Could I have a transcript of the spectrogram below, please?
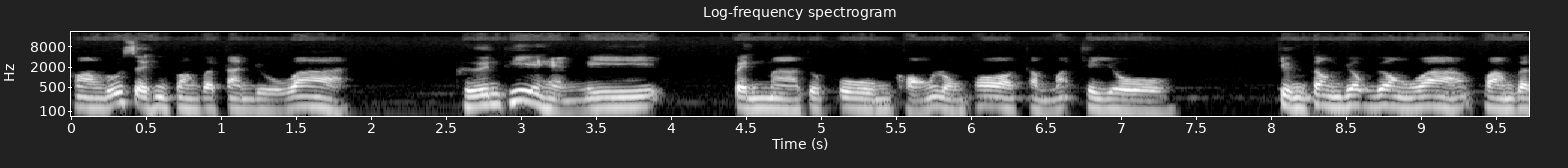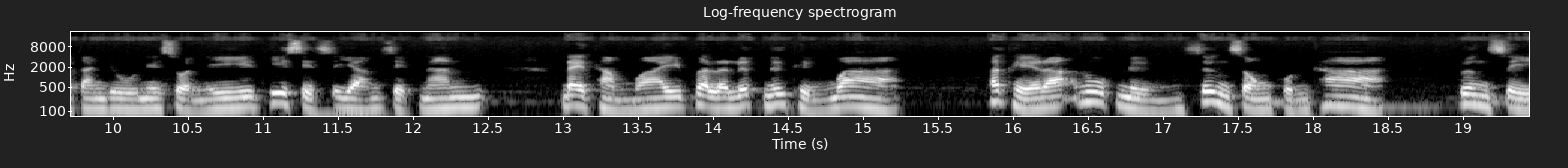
ความรู้สึกถึงความกตัญญูว่า พื้นที่แห่งนี้เป็นมาตุภูมิของหลวงพ่อธรรมชโย จึงต้องยกย่องว่าความกตัญญูในส่วนนี้ที่สิทธิสยามสิทธินั้น ได้ทำไว้เพื่อระลึกนึกถึงว่า พระเถระรูปหนึ่งซึ่งทรงคุณค่า เรื่องศี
